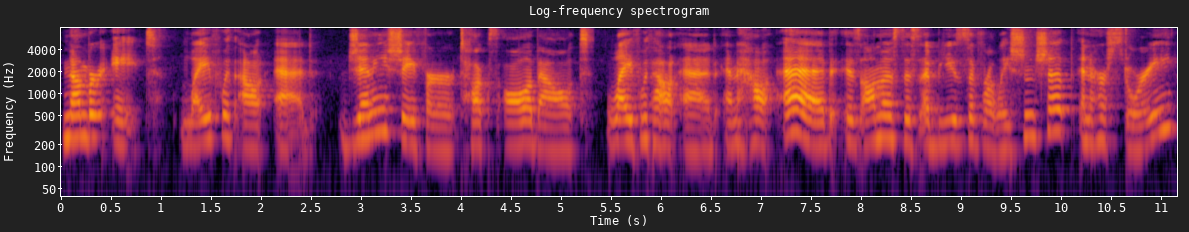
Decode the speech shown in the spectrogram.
Number eight, Life Without Ed. Jenni Schaefer talks all about life without Ed and how Ed is almost this abusive relationship in her story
